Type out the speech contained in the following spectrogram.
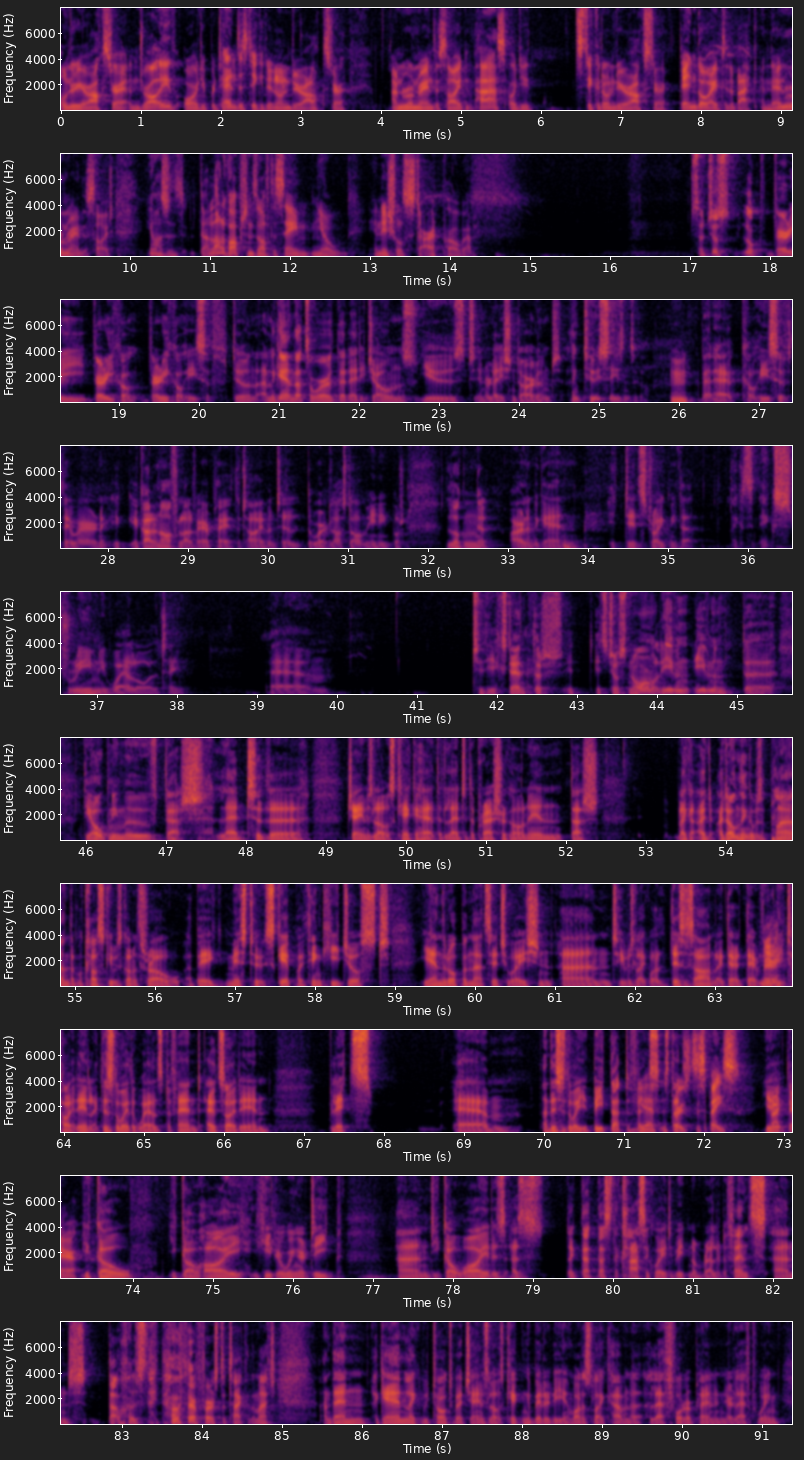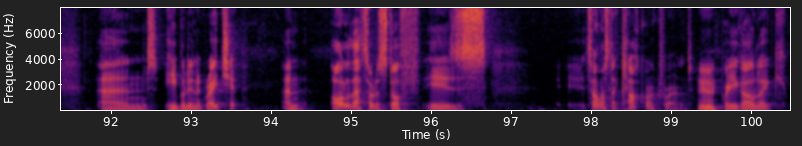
under your Oxter and drive, or do you pretend to stick it in under your Oxter and run around the side and pass, or do you stick it under your Oxter, then go out to the back and then run around the side? You know, so a lot of options off the same, you know, initial start program. So just look very, very, co- very cohesive doing that. And again, that's a word that Eddie Jones used in relation to Ireland. I think two seasons ago about how cohesive they were, and it, it got an awful lot of airplay at the time until the word lost all meaning. But looking at Ireland again it did strike me that like it's an extremely well oiled team. Um, to the extent that it, it's just normal. Even even in the the opening move that led to the James Lowe's kick ahead that led to the pressure going in that like I, I don't think it was a plan that McCloskey was going to throw a big miss to skip. I think he just he ended up in that situation and he was like, Well, this is on. Like they're they're very Yeah. tight in. Like this is the way the Wales defend. Outside in, blitz, um and this is the way you beat that Yeah, defense. is that the space you, back there? You go, you go high. You keep your winger deep, and you go wide as as like that. That's the classic way to beat an umbrella defense, and that was like that was our first attack of the match. And then again, like we talked about James Lowe's kicking ability and what it's like having a, a left footer playing in your left wing, and he put in a great chip, and all of that sort of stuff is it's almost like clockwork for Ireland, mm. where you go like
